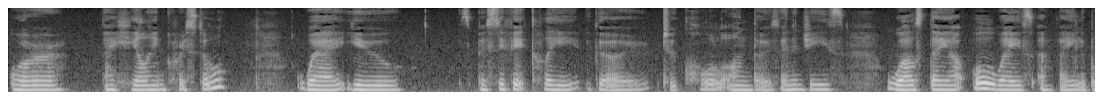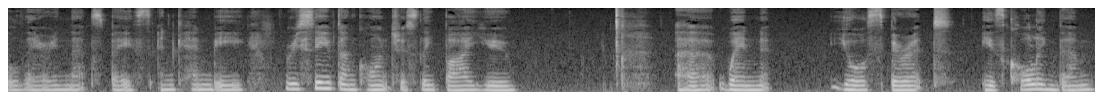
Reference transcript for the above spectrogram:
or a healing crystal where you specifically go to call on those energies whilst they are always available there in that space and can be received unconsciously by you uh, when your spirit is calling them.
